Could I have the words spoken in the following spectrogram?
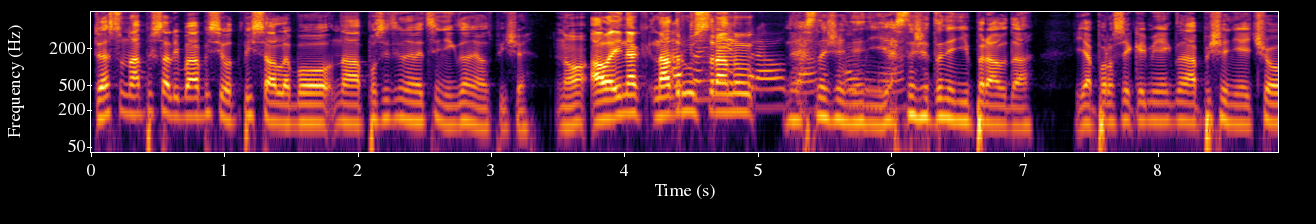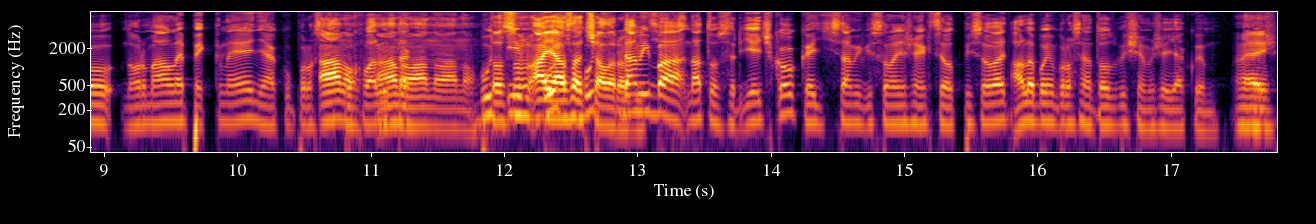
to ja som napísal iba, aby si odpísal, lebo na pozitívne veci nikto neodpíše. No, ale inak na A druhú stranu, No jasné, že není, jasné, že to není pravda. Ja proste, keď mi niekto napíše niečo normálne, pekné, nejakú proste áno, pochvalu, áno, tak áno, áno, buď to som im, aj ja začal buď robiť. dám iba na to srdiečko, keď sa mi vyslovene, že nechce odpisovať, alebo im proste na to odpíšem, že ďakujem. Hej.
